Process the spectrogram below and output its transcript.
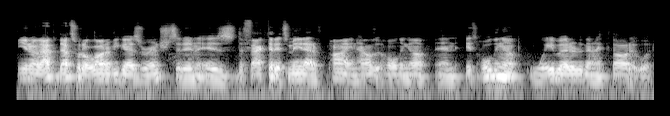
you know that that's what a lot of you guys were interested in is the fact that it's made out of pine. How's it holding up? And it's holding up way better than I thought it would.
